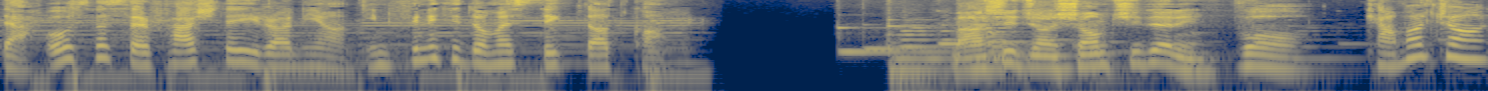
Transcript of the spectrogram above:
ده. عضو صرف هشت ایرانیان infinitydomestic.com محشید جان شام چی داریم؟ وا. کمال جان.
